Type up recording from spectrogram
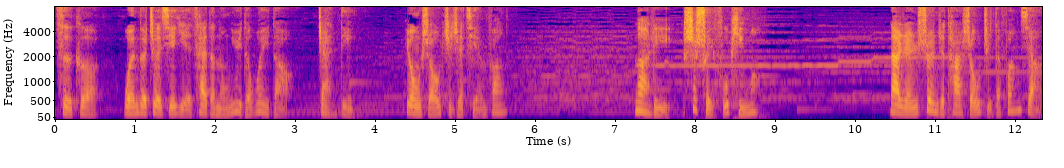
此刻闻得这些野菜的浓郁的味道，站定，用手指着前方：“那里是水浮萍吗？”那人顺着他手指的方向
